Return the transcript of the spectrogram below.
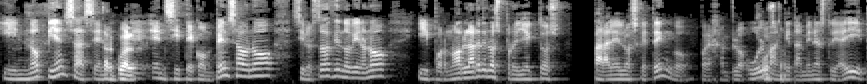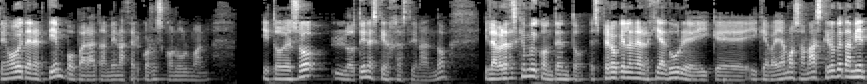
y no piensas en, en, si te compensa o no, si lo estás haciendo bien o no, y por no hablar de los proyectos paralelos que tengo. Por ejemplo, Ullman, que también estoy ahí. Tengo que tener tiempo para también hacer cosas con Ullman. Y todo eso lo tienes que ir gestionando. Y la verdad es que muy contento. Espero que la energía dure y que, y que vayamos a más. Creo que también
